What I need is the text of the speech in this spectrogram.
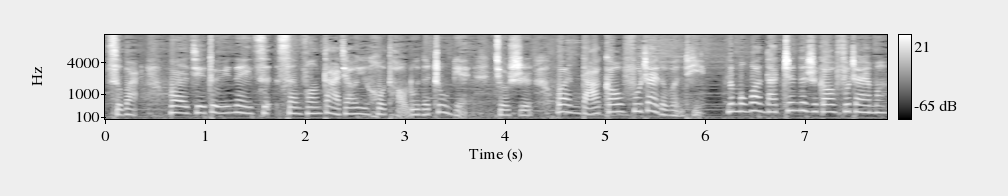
此外，外界对于那次三方大交易后讨论的重点就是万达高负债的问题。那么，万达真的是高负债吗？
